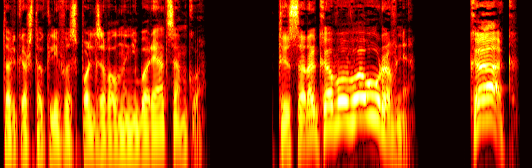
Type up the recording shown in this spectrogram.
Только что Клифф использовал на Неборе оценку. Ты сорокового уровня. Как?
